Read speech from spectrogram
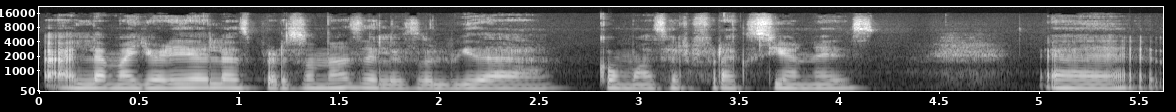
a la mayoría de las personas se les olvida cómo hacer fracciones eh,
